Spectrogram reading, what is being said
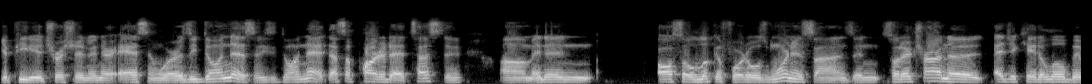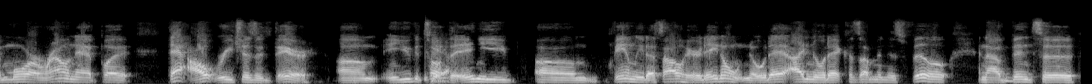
your pediatrician and they're asking, where is he doing this and he's doing that? That's a part of that testing. Um, and then also looking for those warning signs. And so they're trying to educate a little bit more around that, but that outreach isn't there. Um, and you could talk yeah. to any um, family that's out here. They don't know that. I know that because I'm in this field and I've been to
